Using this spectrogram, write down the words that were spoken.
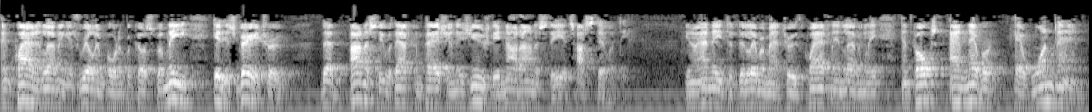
And quiet and loving is real important because for me, it is very true that honesty without compassion is usually not honesty, it's hostility. You know, I need to deliver my truth quietly and lovingly. And folks, I never have one time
